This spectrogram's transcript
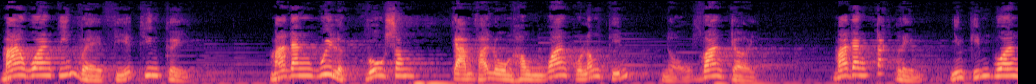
Ma quan tiến về phía Thiên Kỳ Ma đăng quy lực vô song, chạm phải luồng hồng quang của lóng kiếm, nổ vang trời. Ma đăng tắt liệm, nhưng kiếm quang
